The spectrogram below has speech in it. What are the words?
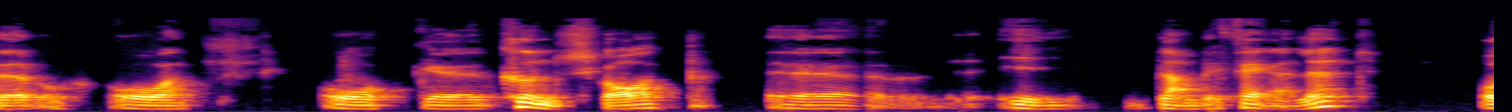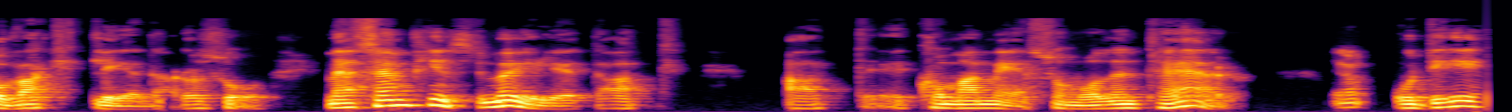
papper och, och, och eh, kunskap eh, i, bland befälet och vaktledare och så. Men sen finns det möjlighet att, att komma med som volontär. Ja. Och det är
